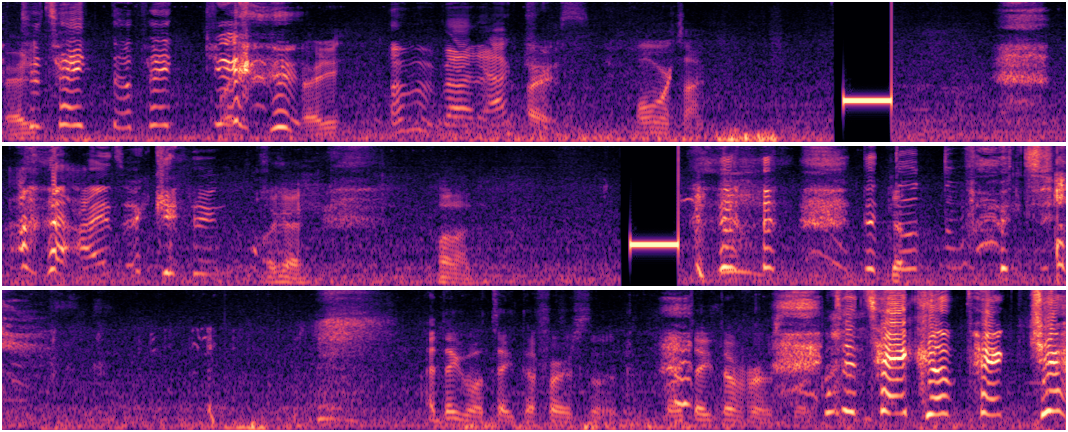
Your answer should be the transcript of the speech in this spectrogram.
Ready? To take the picture. Ready? I'm a bad Alright, actress. one more time. Eyes are getting Okay, hold on. the, butcher. I think we'll take the first one. We'll take the first one. to take a picture.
